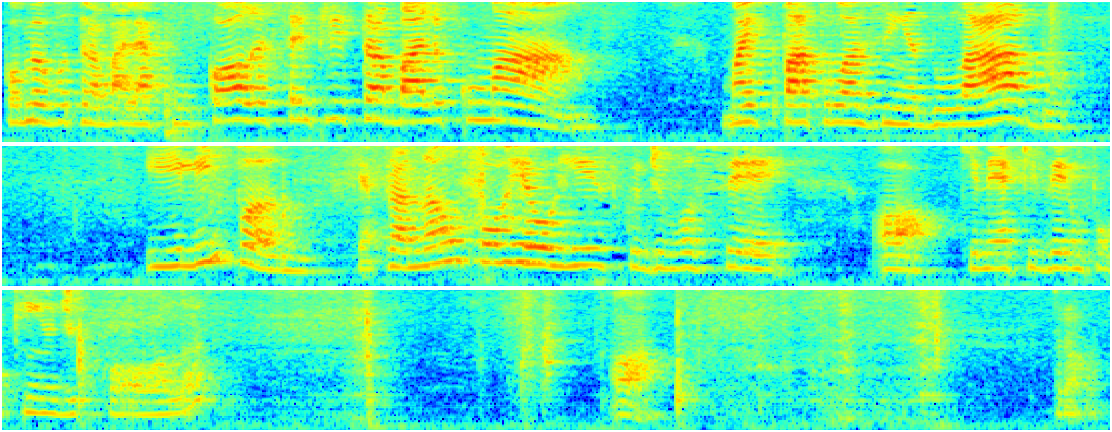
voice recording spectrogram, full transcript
Como eu vou trabalhar com cola, eu sempre trabalho com uma, uma espátulazinha do lado e limpando. Que é pra não correr o risco de você, ó, que nem aqui veio um pouquinho de cola. Ó. Pronto.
